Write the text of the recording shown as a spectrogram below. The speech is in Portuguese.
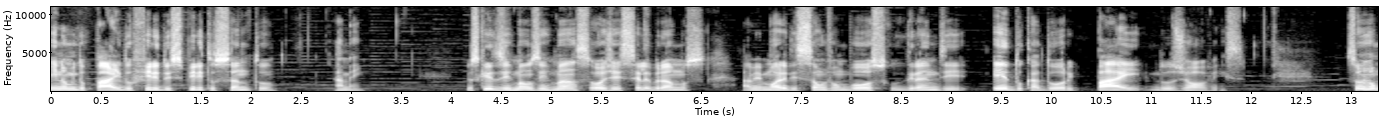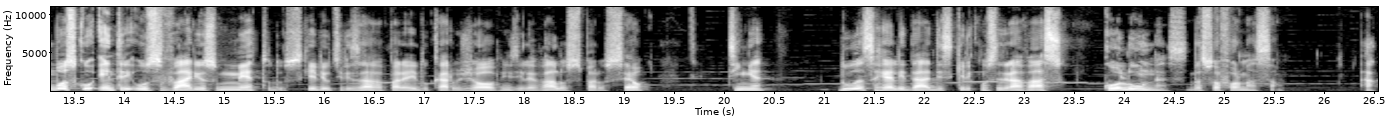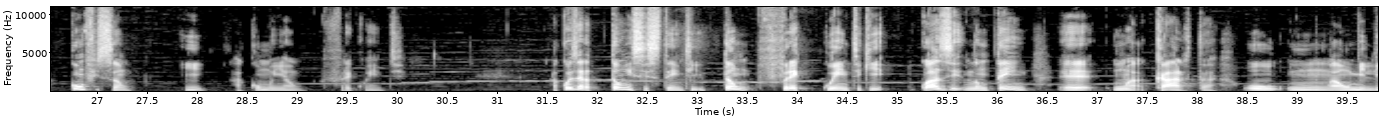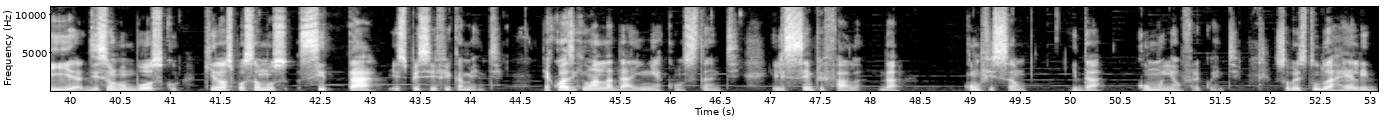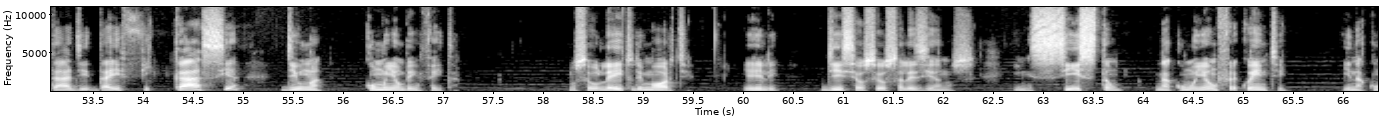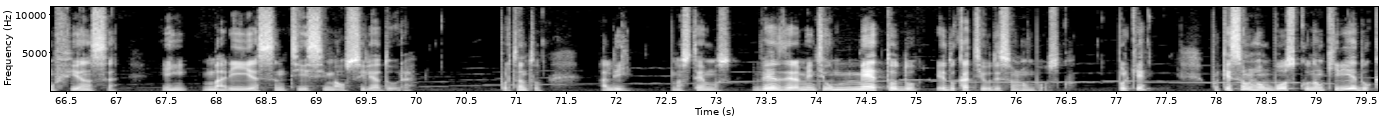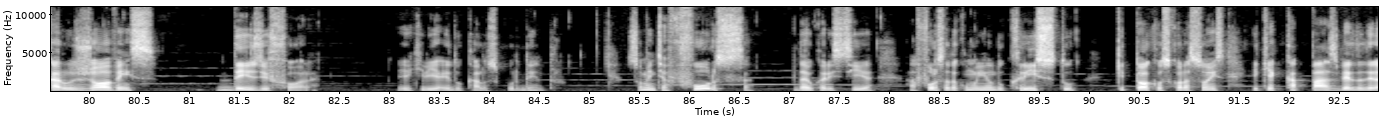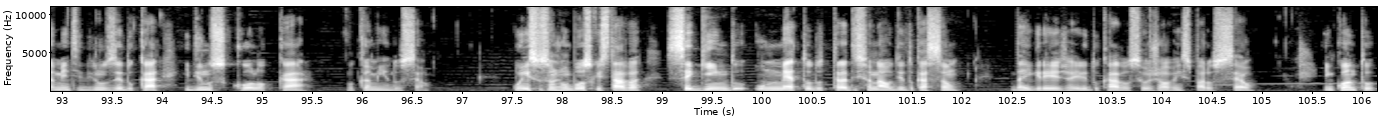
Em nome do Pai, do Filho e do Espírito Santo. Amém. Meus queridos irmãos e irmãs, hoje celebramos a memória de São João Bosco, grande educador e pai dos jovens. São João Bosco, entre os vários métodos que ele utilizava para educar os jovens e levá-los para o céu, tinha duas realidades que ele considerava as colunas da sua formação: a confissão e a comunhão frequente. A coisa era tão insistente e tão frequente que quase não tem é, uma carta ou uma homilia de São João Bosco que nós possamos citar especificamente. É quase que uma ladainha constante. Ele sempre fala da confissão e da comunhão frequente. Sobretudo a realidade da eficácia de uma comunhão bem feita no seu leito de morte, ele disse aos seus salesianos: insistam na comunhão frequente e na confiança em Maria Santíssima Auxiliadora. Portanto, ali nós temos verdadeiramente o método educativo de São João Bosco. Por quê? Porque São João Bosco não queria educar os jovens desde fora, ele queria educá-los por dentro. Somente a força da Eucaristia, a força da comunhão do Cristo que toca os corações e que é capaz verdadeiramente de nos educar e de nos colocar no caminho do céu. Com isso, São João Bosco estava seguindo o método tradicional de educação da igreja. Ele educava os seus jovens para o céu. Enquanto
